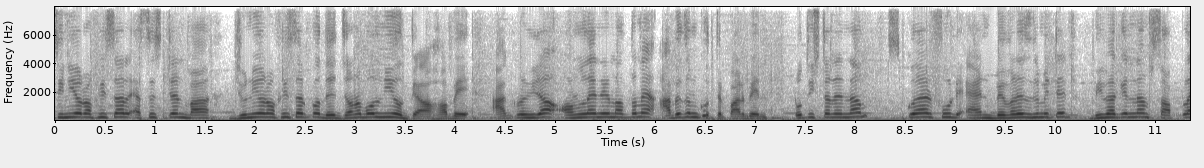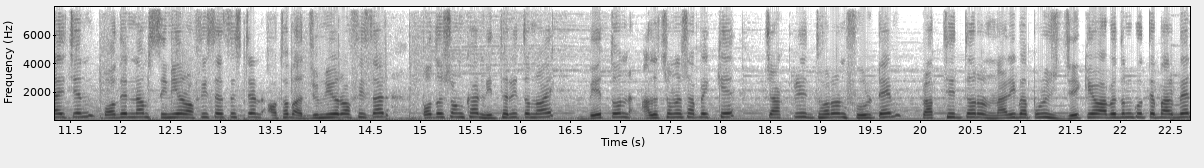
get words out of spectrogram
সিনিয়র অফিসার, অ্যাসিস্ট্যান্ট বা জুনিয়র অফিসার পদে জনবল নিয়োগ দেওয়া হবে। আগ্রহীরা অনলাইনের মাধ্যমে আবেদন করতে পারবেন। প্রতিষ্ঠানের নাম square food and beverage limited, বিভাগের নাম সাপ্লাই চেন, পদের নাম সিনিয়র অফিস অ্যাসিস্ট্যান্ট অথবা জুনিয়র অফিসার। পদসংখ্যা নির্ধারিত নয়, বেতন আলোচনা সাপেক্ষে, চাকরির ধরন ফুল টাইম প্রার্থীর ধরন নারী বা পুরুষ যে কেউ আবেদন করতে পারবেন।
